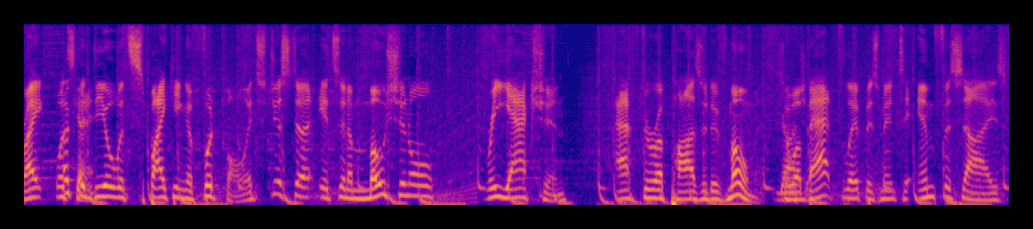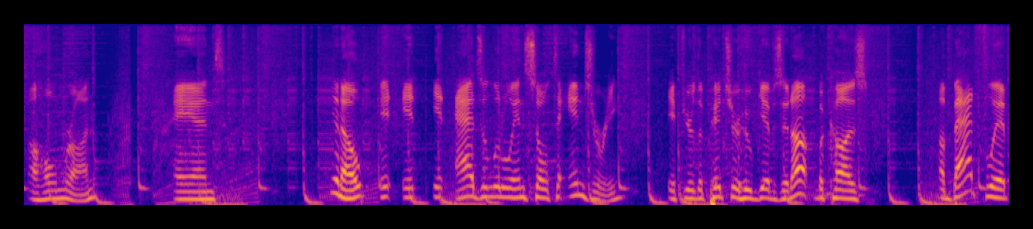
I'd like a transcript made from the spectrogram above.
right? What's the deal with spiking a football? It's just a it's an emotional reaction after a positive moment. So a bat flip is meant to emphasize a home run and you know, it, it it adds a little insult to injury if you're the pitcher who gives it up because a bat flip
